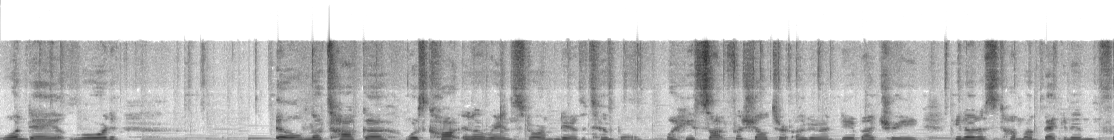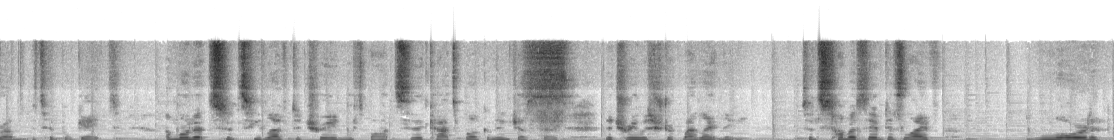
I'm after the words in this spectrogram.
One day, Lord Ilnataka was caught in a rainstorm near the temple. While he sought for shelter under a nearby tree, he noticed Tama beckoning from the temple gate. A moment since he left the tree in response to the cat's welcoming gesture, the tree was struck by lightning. Since Tama saved his life, Lord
